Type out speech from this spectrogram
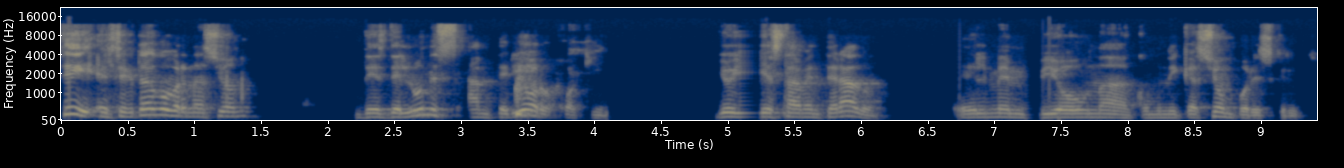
Sí, el secretario de Gobernación, desde el lunes anterior, Joaquín, yo ya estaba enterado. Él me envió una comunicación por escrito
